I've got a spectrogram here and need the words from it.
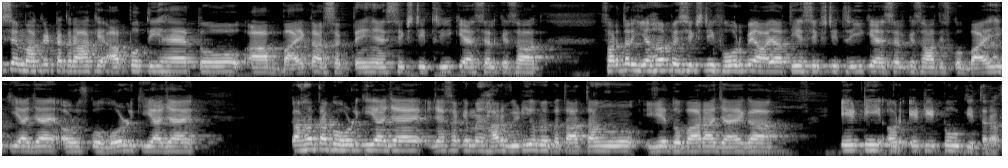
से मार्केट टकरा के अप होती है तो आप बाय कर सकते हैं 63 के एसएल के साथ। फर्दर यहाँ पे 64 पे आ जाती है 63 के एसएल के साथ इसको बाय ही किया जाए और उसको होल्ड किया जाए। कहाँ तक होल्ड किया जाए? जैसा कि मैं हर वीडियो में बताता हूँ, ये दोबारा जाएगा 80 और 82 की तरफ़।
